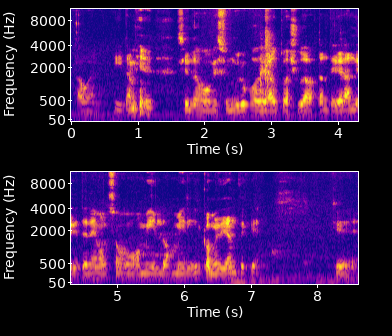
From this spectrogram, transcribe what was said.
está bueno. Y también siento como que es un grupo de autoayuda bastante grande que tenemos, que somos como mil, dos mil comediantes que, que,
